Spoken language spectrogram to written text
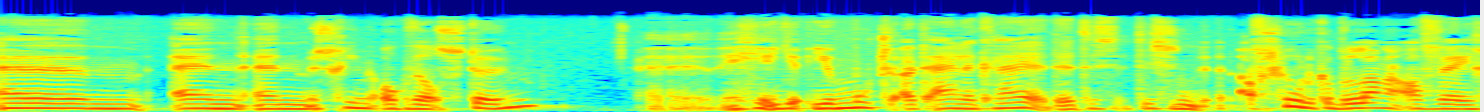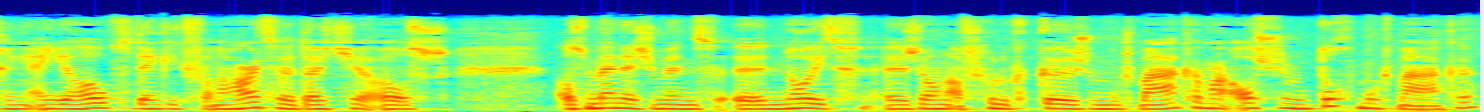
Um, en, en misschien ook wel steun. Uh, je, je, moet uiteindelijk, het, is, het is een afschuwelijke belangenafweging. En je hoopt, denk ik, van harte dat je als, als management uh, nooit uh, zo'n afschuwelijke keuze moet maken. Maar als je hem toch moet maken,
